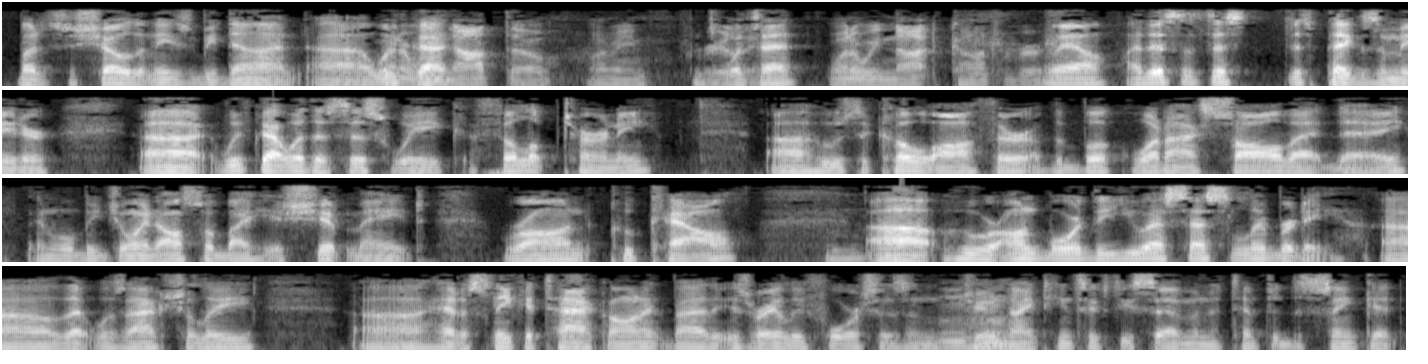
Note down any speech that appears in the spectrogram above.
but it's a show that needs to be done. Uh, when we've are got, we not, though? I mean, really. What's that? When are we not controversial? Well, uh, this is this this pegs the meter. Uh, we've got with us this week Phillip Tourney, uh, who's the co-author of the book What I Saw That Day, and will be joined also by his shipmate Ron Kukal, Mm-hmm. uh, who were on board the USS Liberty uh, that was actually uh, had a sneak attack on it by the Israeli forces in Mm-hmm. June 1967, attempted to sink it.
